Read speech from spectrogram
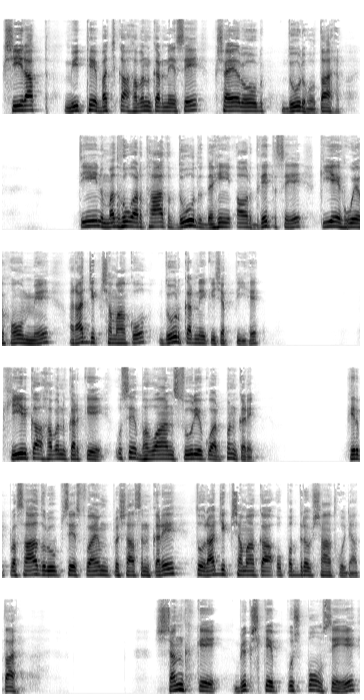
क्षीरक्त मीठे बच का हवन करने से क्षय रोग दूर होता है। तीन मधु अर्थात दूध, दही और घृत से किए हुए होम में राज्य क्षमा को दूर करने की शक्ति है। खीर का हवन करके उसे भगवान सूर्य को अर्पण करे। फिर प्रसाद रूप से स्वयं प्रशासन करे तो राज्य क्षमा का उपद्रव शांत हो जाता है। शंख के वृक्ष के पुष्पों से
